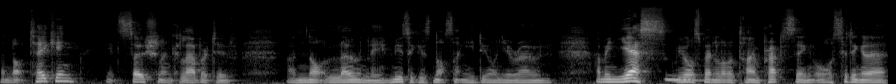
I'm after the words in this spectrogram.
and not taking. It's social and collaborative and not lonely. Music is not something you do on your own. I mean, yes, mm. we all mm. spend a lot of time practicing or sitting at a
